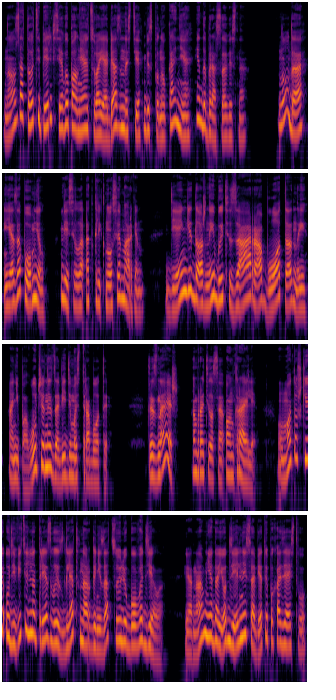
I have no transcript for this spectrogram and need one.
Но зато теперь все выполняют свои обязанности без понукания и добросовестно. «Ну да, я запомнил», — весело откликнулся Марвин. «Деньги должны быть заработаны, а не получены за видимость работы». «Ты знаешь», — обратился он к Райли, «у матушки удивительно трезвый взгляд на организацию любого дела, и она мне дает дельные советы по хозяйству.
